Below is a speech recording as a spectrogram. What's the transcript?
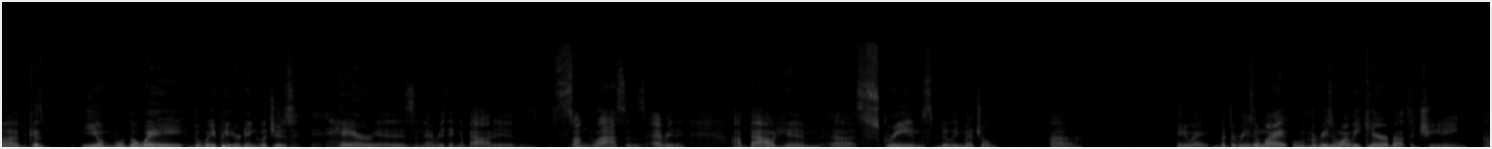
uh, because you know the way the way Peter Dinklage's hair is and everything about it, his sunglasses, everything about him uh, screams Billy Mitchell. Uh, anyway, but the reason why the reason why we care about the cheating, uh,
